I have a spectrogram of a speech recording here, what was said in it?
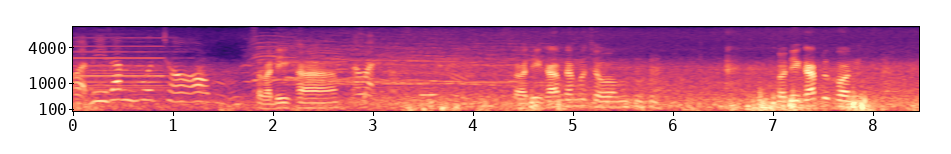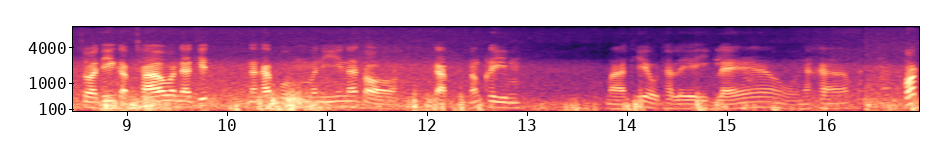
สวัสดีท่านผู้ชม สวัสดีครับ สวัสดีค่ะสวัสดีครับท่านผู้ชม สวัสดีครับทุกคน สวัสดีกับเช้าวันอาทิตย์นะครับ ผมวันนี้นะต่อกับน้องครีม มาเที่ยวทะเลอีกแล้วนะครับฮอต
